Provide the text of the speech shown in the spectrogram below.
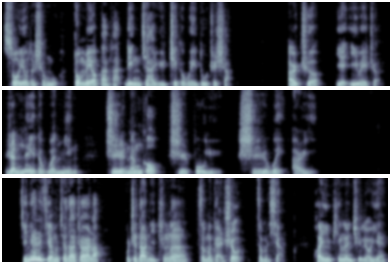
所有的生物都没有办法凌驾于这个维度之上，而这。也意味着人类的文明只能够止步于十尾而已。今天的节目就到这儿了，不知道你听了怎么感受，怎么想？欢迎评论区留言。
